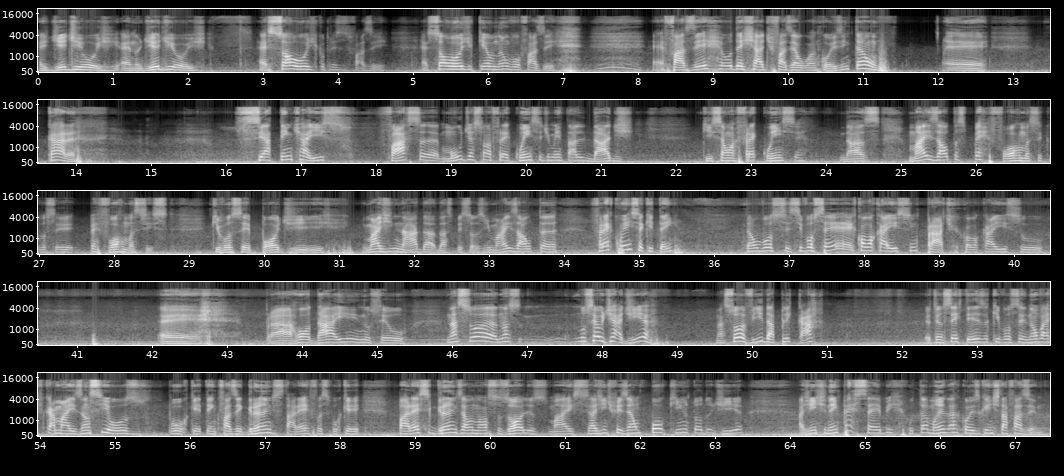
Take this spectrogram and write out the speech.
É dia de hoje, é no dia de hoje. É só hoje que eu preciso fazer. É só hoje que eu não vou fazer. é, fazer ou deixar de fazer alguma coisa. Então, é, cara, se atente a isso, faça, mude a sua frequência de mentalidade, que isso é uma frequência das mais altas performances que você performances que você pode imaginar da, das pessoas de mais alta frequência que tem então você, se você colocar isso em prática, colocar isso é, para rodar aí no seu, na sua, no, no seu dia a dia, na sua vida, aplicar, eu tenho certeza que você não vai ficar mais ansioso porque tem que fazer grandes tarefas, porque parece grandes aos nossos olhos, mas se a gente fizer um pouquinho todo dia, a gente nem percebe o tamanho da coisa que a gente está fazendo.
